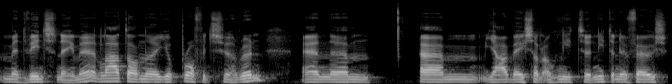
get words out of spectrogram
met winst nemen. Hè. Laat dan je profits run. En um, Um, ja, wees dan ook niet, uh, niet te nerveus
